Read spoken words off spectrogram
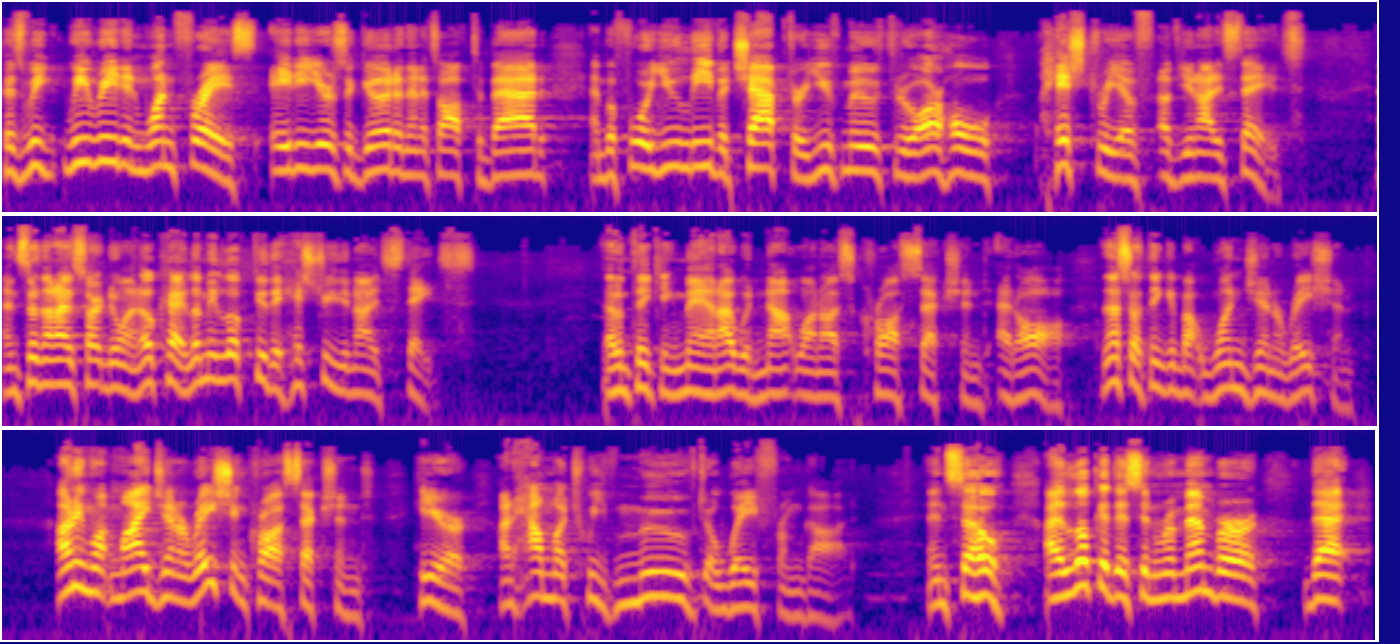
Because we, we read in one phrase, 80 years of good, and then it's off to bad. And before you leave a chapter, you've moved through our whole history of, of United States. And so then I start doing, okay, let me look through the history of the United States. And I'm thinking, man, I would not want us cross sectioned at all. And that's what I'm thinking about one generation. I don't even want my generation cross sectioned here on how much we've moved away from God. And so I look at this and remember that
